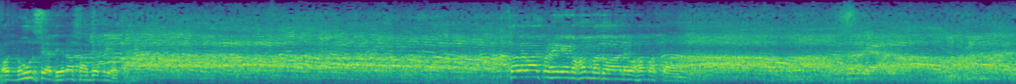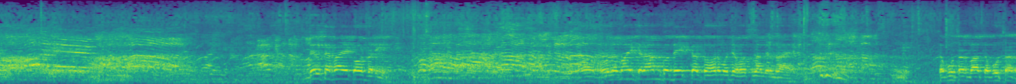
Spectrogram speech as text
اور نور سے اندھیرا صادر نہیں ہوتا۔ پڑھیں گے محمد والے محمد کا۔ دل کر رہا ہے ایک اور دلیل۔ اور علماء کرام کو دیکھ کر تو اور مجھے حوصلہ مل رہا ہے۔ کبوتر با کبوتر،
